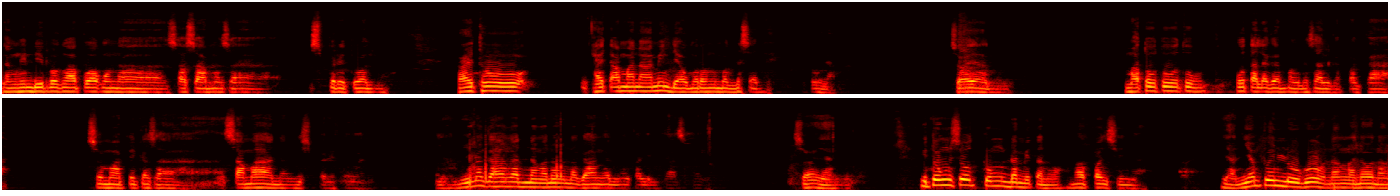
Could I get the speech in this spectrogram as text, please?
nang hindi pa nga po ako nasasama sa spiritual. Kahit ho, kahit ama namin, di ako marunong magdasal eh. Ito lang. So, ayan. Matututo po talaga magdasal kapag ka sumapi ka sa samahan ng spiritual. Yun. Yun naghahangad ng ano, naghahangad ng kaligtasan. So, ayan. Itong suot kong damit, ano, napansin niya. Yan, yan po yung logo ng ano, ng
